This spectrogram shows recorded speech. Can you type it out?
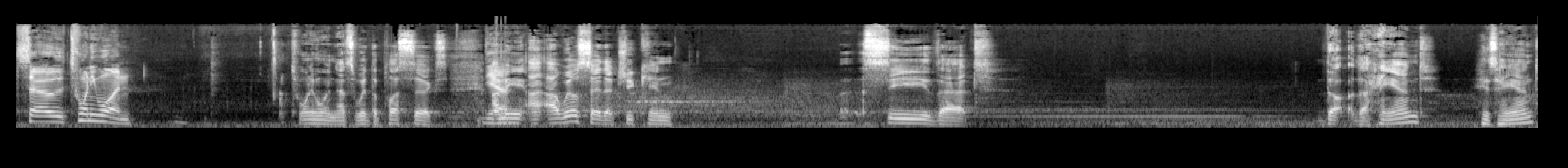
So 21. 21 that's with the plus six Yeah. i mean I, I will say that you can uh, see that the the hand his hand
